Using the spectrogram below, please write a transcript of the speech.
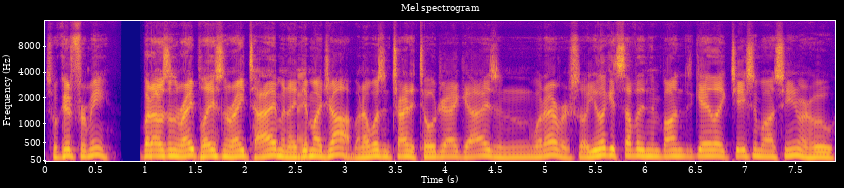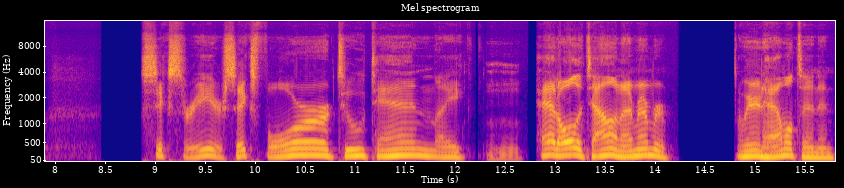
So good for me. But I was in the right place in the right time and I Right. did my job. And I wasn't trying to toe drag guys and whatever. So you look at something in Bond, a guy like Jason Bonsignore who six three or six four, two ten, like hmm had all the talent. I remember we were in Hamilton and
